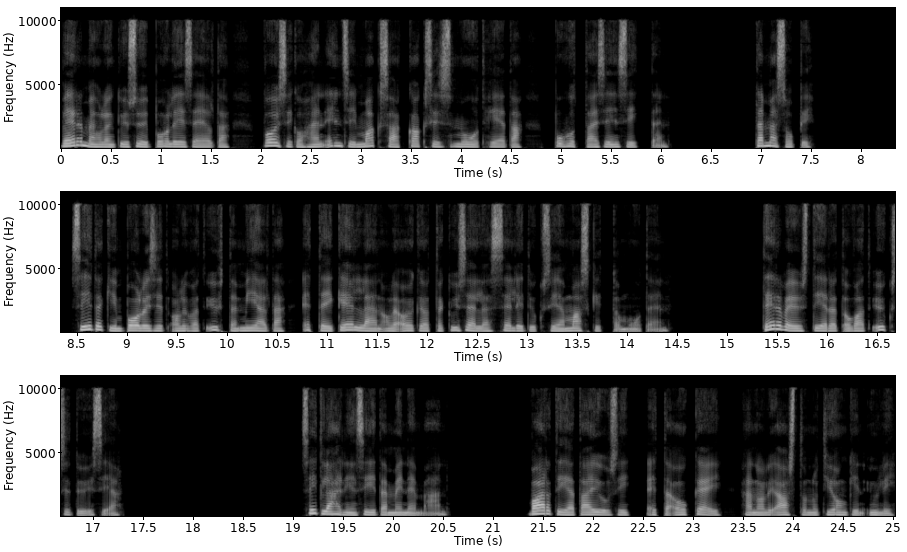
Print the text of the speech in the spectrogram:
Vermeulen kysyi poliiseilta, voisiko hän ensin maksaa kaksi smoothietä, puhuttaisiin sitten. Tämä sopi. Siitäkin poliisit olivat yhtä mieltä, ettei kellään ole oikeutta kysellä selityksiä maskittomuuteen. Terveystiedot ovat yksityisiä. Sitten lähdin siitä menemään. Vartija tajusi, että okei, hän oli astunut jonkin yli.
